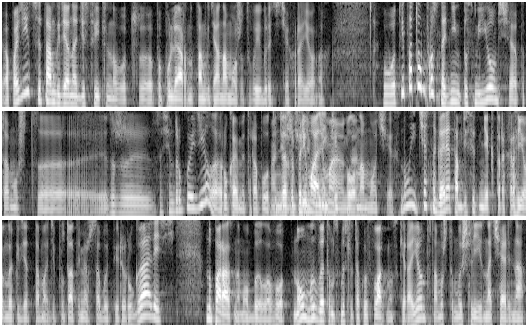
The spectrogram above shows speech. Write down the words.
оппозиции, там, где она действительно вот э, популярна, там, где она может выбрать в тех районах. Вот. И потом просто над ними посмеемся, потому что это же совсем другое дело, руками-то работать, Они даже при маленьких понимают, полномочиях. Да. Ну и, честно говоря, там действительно в некоторых районах где-то там депутаты между собой переругались, ну по-разному было. Вот. Но мы в этом смысле такой флагманский район, потому что мы шли изначально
